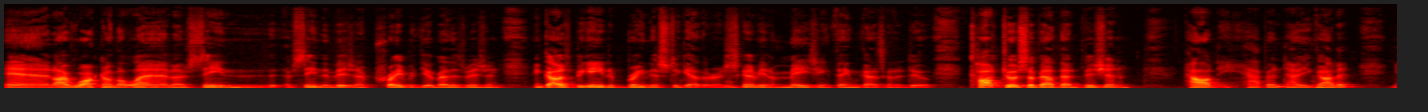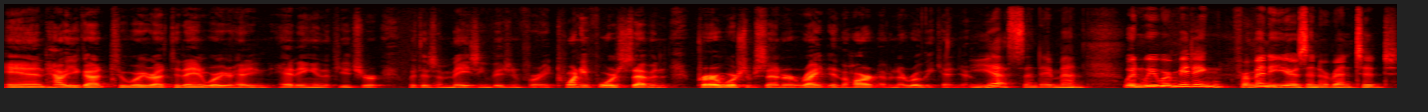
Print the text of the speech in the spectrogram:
And I've walked on the land. I've seen I've seen the vision. I've prayed with you about this vision, and God's beginning to bring this together. It's going to be an amazing thing God's going to do. Talk to us about that vision, how it happened, how you got it, and how you got to where you're at today and where you're heading heading in the future with this amazing vision for a 24/7 prayer worship center right in the heart of Nairobi, Kenya. Yes, and amen. When we were meeting for many years in a rented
